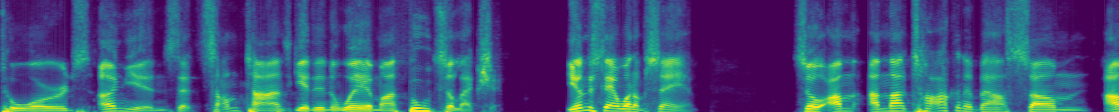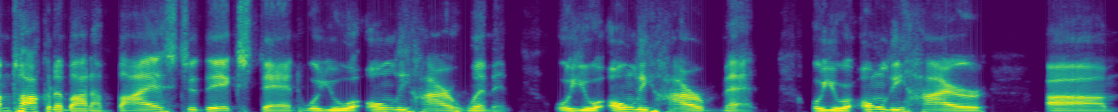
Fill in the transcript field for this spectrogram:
towards onions that sometimes get in the way of my food selection. You understand what I'm saying? So I'm I'm not talking about some I'm talking about a bias to the extent where you will only hire women or you will only hire men or you will only hire um,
